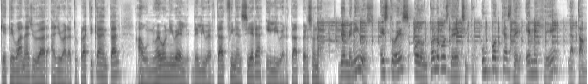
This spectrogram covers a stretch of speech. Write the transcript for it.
que te van a ayudar a llevar a tu práctica dental a un nuevo nivel de libertad financiera y libertad personal. Bienvenidos, esto es Odontólogos de Éxito, un podcast de MGE Latam.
